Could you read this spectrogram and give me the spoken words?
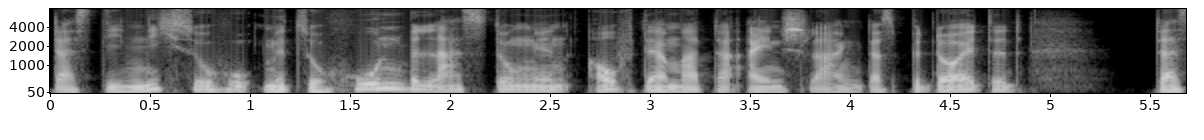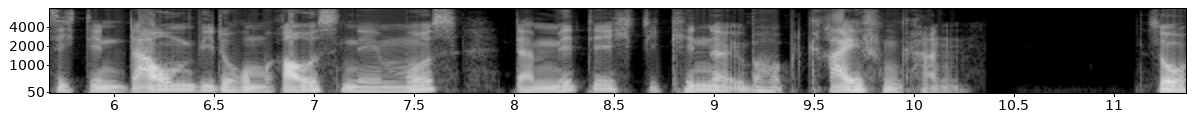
dass die nicht so mit so hohen Belastungen auf der Matte einschlagen. Das bedeutet, dass ich den Daumen wiederum rausnehmen muss, damit ich die Kinder überhaupt greifen kann. So,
